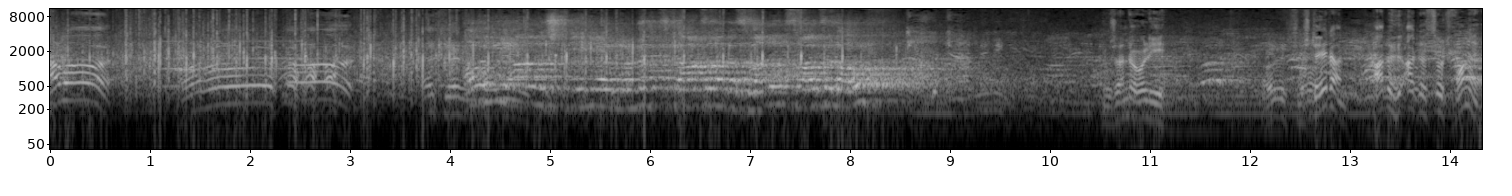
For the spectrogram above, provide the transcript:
Jawohl. Das ist schön. Olli Arsch gegen Max Carter. Das war der zweite Lauf. Wo ist denn der Olli? Wo steht er? Ah, da, das ist dort vorne.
